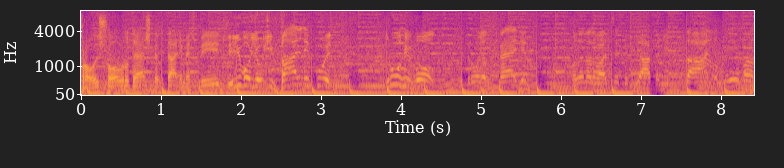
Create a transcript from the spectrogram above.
Пройшов Рудешка. Віталій м'яч під лівою і в дальній кут. Другий гол від Royal Credit. Хвилина 29 Віталій Лимар.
